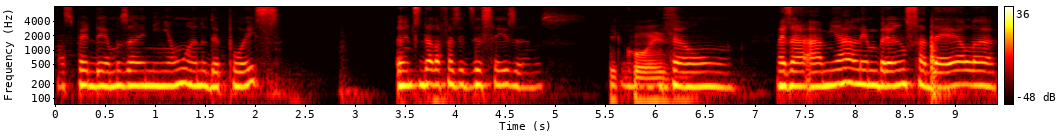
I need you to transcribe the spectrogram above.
Nós perdemos a Aninha um ano depois, antes dela fazer 16 anos. Que coisa. Então, mas a, a minha lembrança dela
